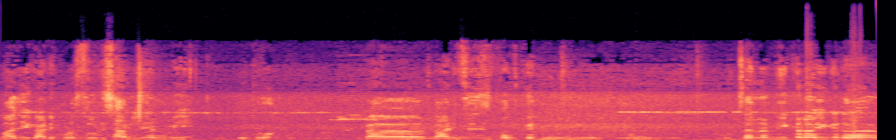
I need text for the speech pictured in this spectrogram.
माझी गाडी पुढे थोडी सारली आणि मी उतरून गाडीचीच बंद केली. मी आणि उचललं आणि इकडं इकडं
